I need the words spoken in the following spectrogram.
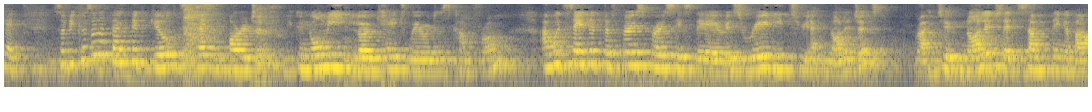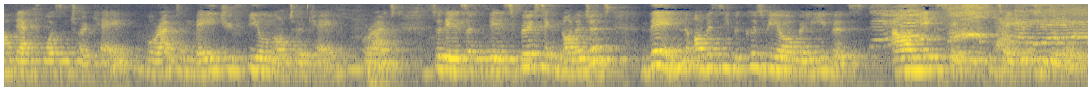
Okay, so because of the fact that guilt has an origin, you can normally locate where it has come from. I would say that the first process there is really to acknowledge it, right? To acknowledge that something about that wasn't okay, all right, and made you feel not okay, all right? So there's a, there's first acknowledge it. Then, obviously, because we are believers, our next step is to take it to the Lord.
